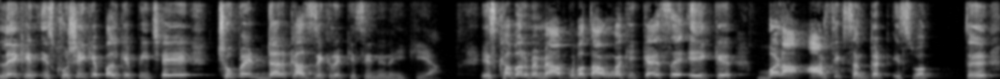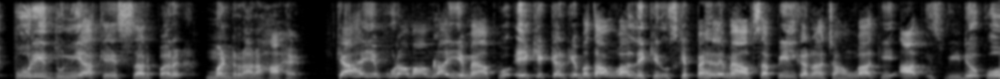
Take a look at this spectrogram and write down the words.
लेकिन इस खुशी के पल के पीछे छुपे डर का ज़िक्र किसी ने नहीं किया। इस खबर में मैं आपको बताऊँगा कि कैसे एक बड़ा आर्थिक संकट इस वक्त पूरी दुनिया के सर पर मंडरा रहा है। क्या है ये पूरा मामला? ये मैं आपको एक एक करके बताऊँगा, लेकिन उसके पहले मैं आपसे अपील करना चाहूँगा कि आप इस वीडियो को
